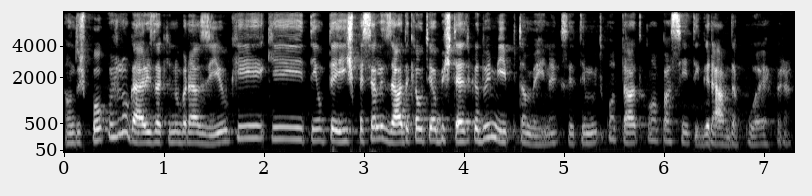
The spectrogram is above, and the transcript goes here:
é um dos poucos lugares aqui no Brasil que, que tem UTI especializada, que é a UTI obstétrica do IMIP também, né? Que você tem muito contato com a paciente grávida, puérpera.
